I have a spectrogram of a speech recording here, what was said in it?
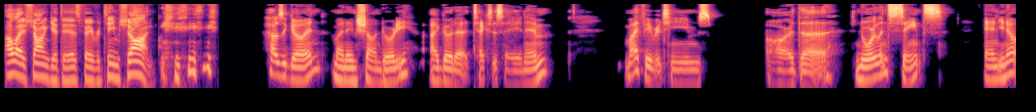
I'll let Sean get to his favorite team. Sean, How's it going? My name's Sean Doherty. I go to Texas A&M. My favorite teams are the New Orleans Saints. And you know,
